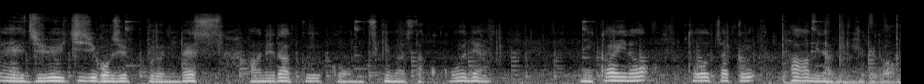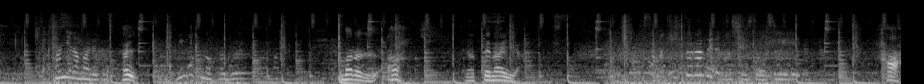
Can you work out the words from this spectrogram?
え、11時50分です。羽田空港に着きました。ここはね2階の到着ターミナルなんだけど。マニラまではい。荷物のタグまだです。あやってないや。イントラベルの申請お済みでいは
